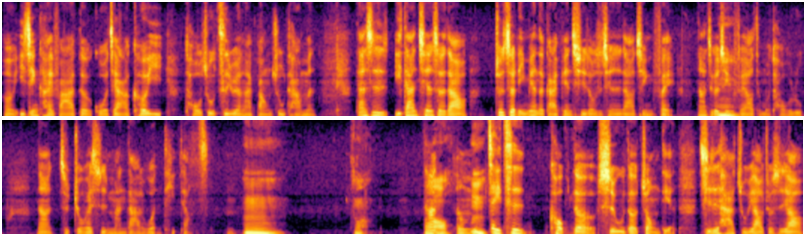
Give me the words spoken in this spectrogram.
呃已经开发的国家可以投注资源来帮助他们，但是一旦牵涉到就这里面的改变，其实都是牵涉到经费。那这个经费要怎么投入？那就就会是蛮大的问题。这样子，嗯嗯，哇，那嗯，这一次 COP 的十五的重点，其实它主要就是要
